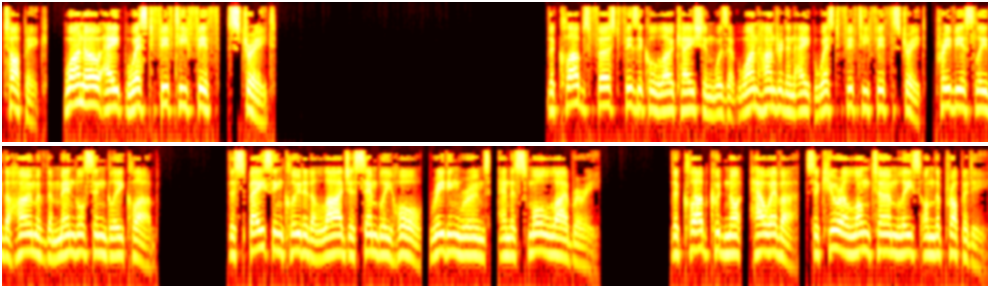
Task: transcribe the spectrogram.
Topic: 108 West 55th Street. The club's first physical location was at 108 West 55th Street, previously the home of the Mendelssohn Glee Club. The space included a large assembly hall, reading rooms, and a small library. The club could not, however, secure a long-term lease on the property.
